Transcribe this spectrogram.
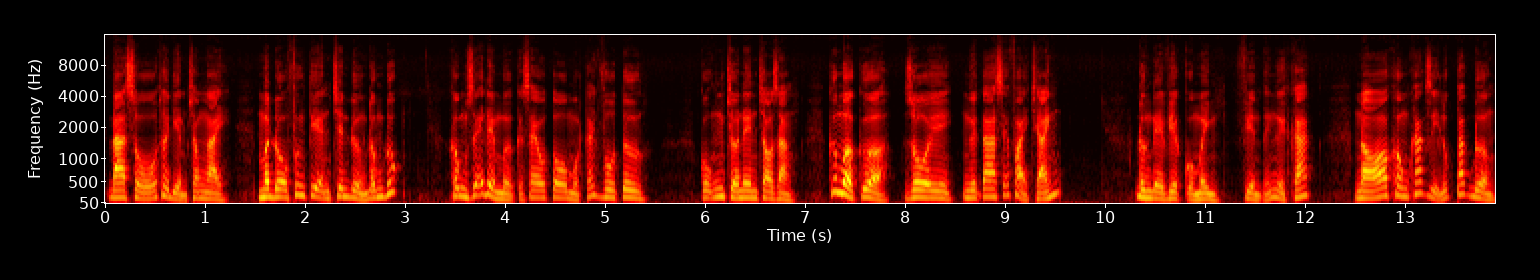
Đa số thời điểm trong ngày, mật độ phương tiện trên đường đông đúc, không dễ để mở cửa xe ô tô một cách vô tư. Cũng trở nên cho rằng cứ mở cửa rồi người ta sẽ phải tránh. Đừng để việc của mình phiền tới người khác. Nó không khác gì lúc tắc đường,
